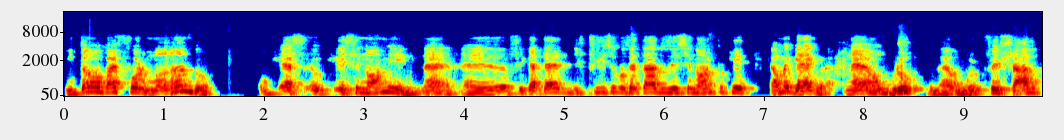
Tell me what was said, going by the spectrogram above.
Então, vai formando esse nome, né? É, fica até difícil você traduzir esse nome porque é uma egrégora, né? É um grupo, né? Um grupo fechado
